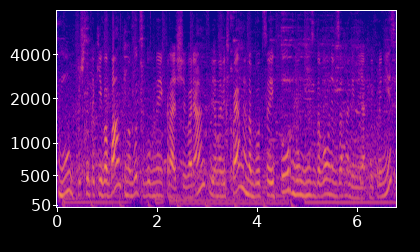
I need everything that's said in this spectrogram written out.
Тому пішли такі вабанки, мабуть, це був найкращий варіант. Я навіть впевнена, бо цей тур ну мені задоволення взагалі ніяк не приніс.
